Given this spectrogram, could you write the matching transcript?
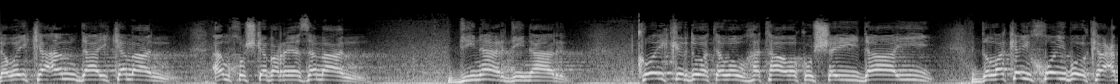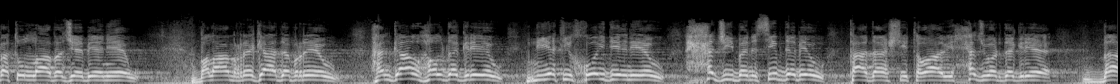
لەوەی کە ئەم دایکەمان ئەم خوشکە بەڕێزەمان دینار دینار کۆی کردۆتەوە و هەتاوەکو شەیدایی دڵەکەی خۆی بۆ کەعبەتوڵڵا بەجێ بێنێ و بەڵام ڕێگا دەبڕێ و هەنگاو هەڵدەگرێ و نیەتی خۆی دێنێ و حەجی بەنسیب دەبێ و پاداشتی تەواوی حەج وەردەگرێ با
